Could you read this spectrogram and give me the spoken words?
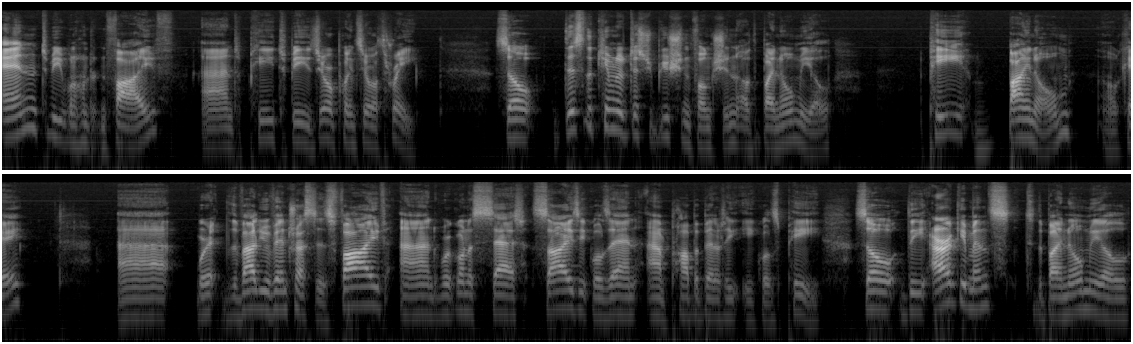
n to be 105 and p to be 0.03. So this is the cumulative distribution function of the binomial p binom, okay? Uh, where the value of interest is 5 and we're going to set size equals n and probability equals p. So the arguments to the binomial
